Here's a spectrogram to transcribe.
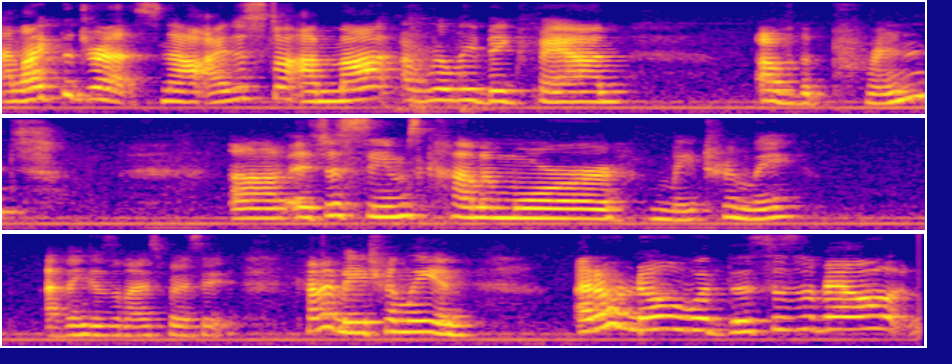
I like the dress. Now, I just, I'm not a really big fan of the print. Um, it just seems kind of more matronly. I think is a nice way to say it. Kind of matronly and I don't know what this is about.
